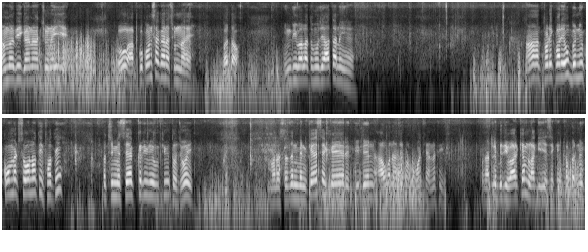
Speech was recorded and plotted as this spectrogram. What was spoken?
हमें भी गाना सुनाइए ओ आपको कौन सा गाना सुनना है बताओ हिंदी वाला तो मुझे आता नहीं है હા થોડીક વાર એવું બન્યું કોમેન્ટ શો નહોતી થતી પછી મેં ચેક કર્યું ને એવું થયું તો જોઈ મારા સજનબેન કહે છે કે રિદ્ધિબેન આવવાના છે પણ પહોંચ્યા નથી પણ આટલી બધી વાર કેમ લાગી હશે કે ખબર નહીં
